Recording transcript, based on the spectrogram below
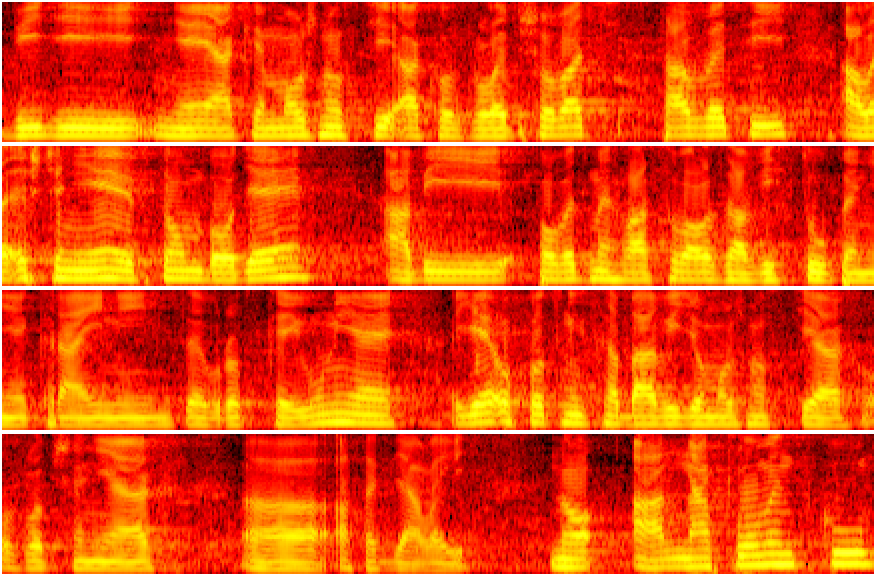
vidí nejaké možnosti, ako zlepšovať stav veci, ale ešte nie je v tom bode, aby povedzme hlasoval za vystúpenie krajiny z Európskej únie. Je ochotný sa baviť o možnostiach, o zlepšeniach a tak ďalej. No a na Slovensku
